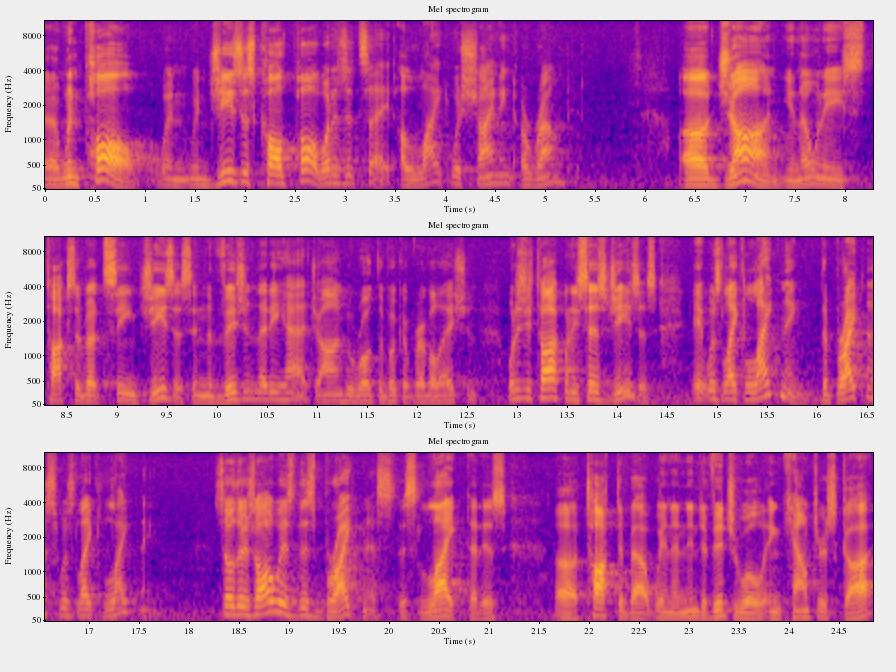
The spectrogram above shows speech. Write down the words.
uh, when Paul, when, when Jesus called Paul, what does it say? A light was shining around him. Uh, John, you know, when he talks about seeing Jesus in the vision that he had, John who wrote the book of Revelation, What does he talk when he says Jesus? It was like lightning. The brightness was like lightning. So there's always this brightness, this light that is uh, talked about when an individual encounters God.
